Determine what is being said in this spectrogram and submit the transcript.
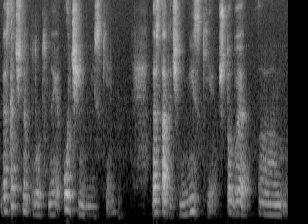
достаточно плотные, очень низкие, достаточно низкие, чтобы эм,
